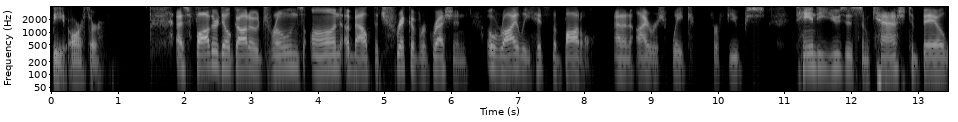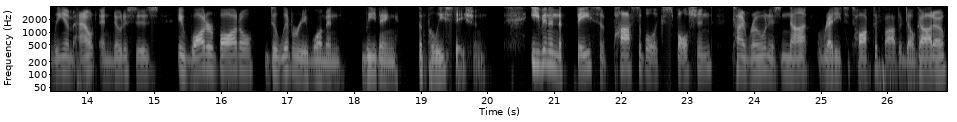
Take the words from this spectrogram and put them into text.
Bea Arthur. As Father Delgado drones on about the trick of regression, O'Reilly hits the bottle at an Irish wake for Fuchs. Tandy uses some cash to bail Liam out and notices a water bottle delivery woman leaving the police station. Even in the face of possible expulsion, Tyrone is not ready to talk to Father Delgado.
